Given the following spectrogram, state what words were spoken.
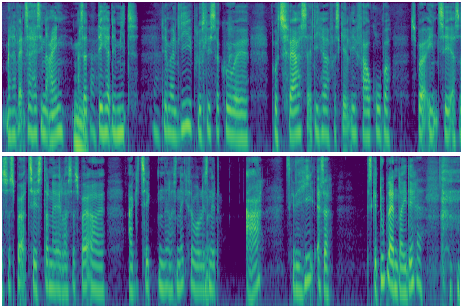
man er vant til at have sin egen. Mm. Altså, det her, det er mit. Ja. Det man lige pludselig så kunne øh, på tværs af de her forskellige faggrupper spørge ind til, altså så spørger testerne, eller så spørger øh, arkitekten, eller sådan, ikke? Så var det sådan et, ah, skal det helt, altså, skal du blande dig i det? Ja.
